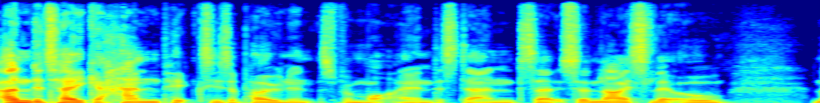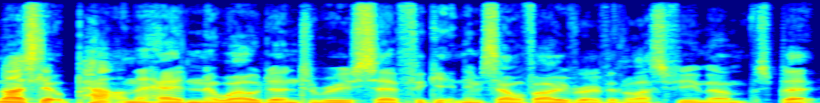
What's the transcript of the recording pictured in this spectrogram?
Undertaker handpicks his opponents, from what I understand. So it's a nice little, nice little pat on the head and a well done to Rusev for getting himself over over the last few months. But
